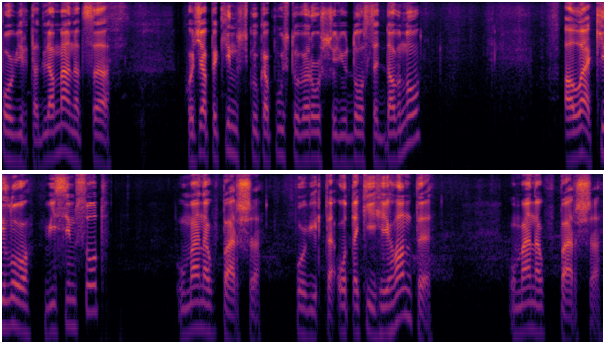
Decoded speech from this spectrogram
Повірте, для мене це, хоча пекінську капусту вирощую досить давно, але кіло 800 у мене вперше. Повірте, отакі гіганти у мене вперше.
